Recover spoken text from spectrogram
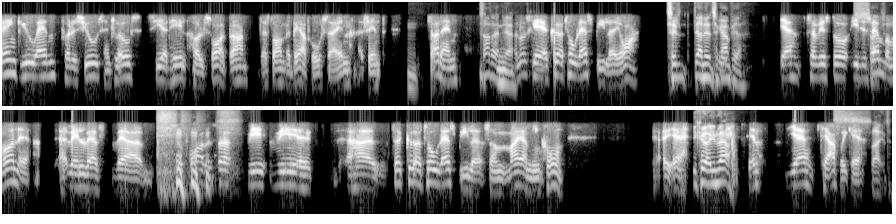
Thank you, Anne, for the shoes and clothes, siger et helt hold sort børn, der står med bæreposer, Anne har sendt. Mm. Sådan. Sådan, ja. Og nu skal jeg køre to lastbiler i år. Til, derned til Gambia? Ja, så hvis du i december måned vil være, være supporter, så vi, vi øh, har, så kører to lastbiler, som mig og min kone. Ja. I kører en hver? Ja, til Afrika. Sejt.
